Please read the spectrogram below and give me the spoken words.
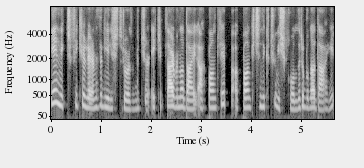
yenilikçi fikirlerimizi geliştiriyoruz. Bütün ekipler buna dahil. Akbank Lab Akbank içindeki tüm iş kolları buna dahil.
